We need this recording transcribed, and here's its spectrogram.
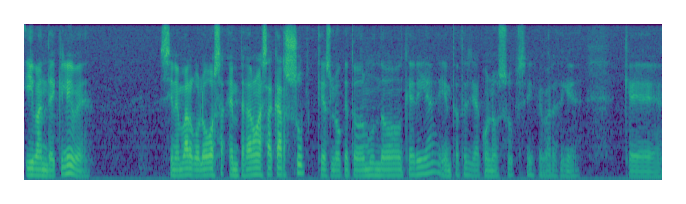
iba en declive. Sin embargo, luego empezaron a sacar sub, que es lo que todo el mundo quería, y entonces ya con los sub sí que parece que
